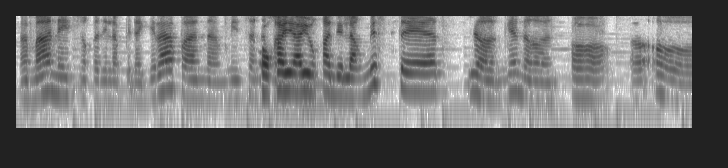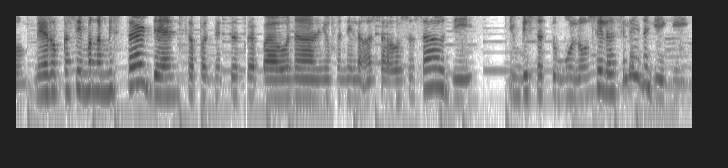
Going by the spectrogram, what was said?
ah, manage ng kanilang pinaghirapan na minsan O kaya ay- yung kanilang mister. yun, ganon. Oo. Oo. Meron kasi mga mister din kapag nagtatrabaho na yung kanilang asawa sa Saudi, imbis na tumulong sila, sila yung nagiging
